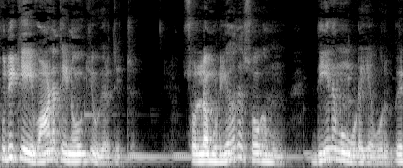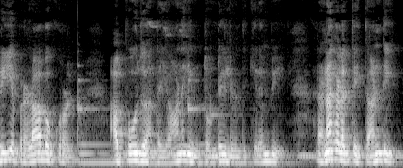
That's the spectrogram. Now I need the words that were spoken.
துதிக்கையை வானத்தை நோக்கி உயர்த்திற்று. சொல்ல முடியாத சோகமும் தீனமும் உடைய ஒரு பெரிய பிரலாப குரல் அப்போது அந்த யானையின் தொண்டையிலிருந்து கிளம்பி ரணகலத்தை தாண்டி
